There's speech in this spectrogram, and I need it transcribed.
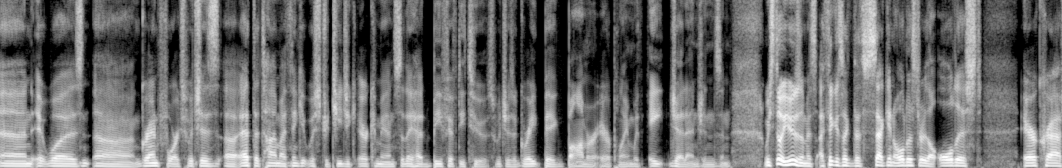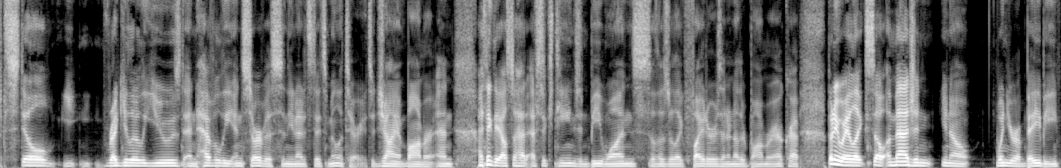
And it was uh, Grand Forks, which is uh, at the time I think it was Strategic Air Command. So they had B-52s, which is a great big bomber airplane with eight jet engines, and we still use them. It's, I think it's like the second oldest or the oldest aircraft still regularly used and heavily in service in the United States military. It's a giant bomber, and I think they also had F-16s and B-1s. So those are like fighters and another bomber aircraft. But anyway, like so, imagine you know when you're a baby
